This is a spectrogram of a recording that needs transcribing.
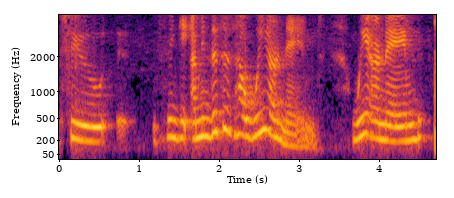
to thinking. I mean, this is how we are named. We are named,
